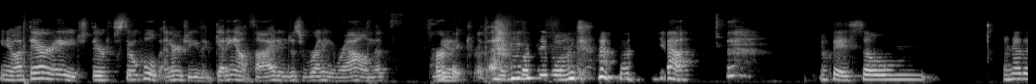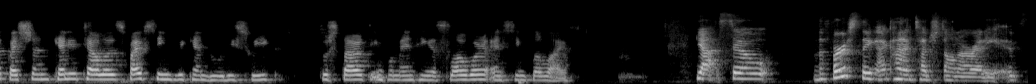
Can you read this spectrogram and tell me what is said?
you know at their age, they're so full of energy that getting outside and just running around that's perfect yeah, for them. That's what they want. yeah. Okay, so um, another question: Can you tell us five things we can do this week to start implementing a slower and simpler life? Yeah. So the first thing I kind of touched on already is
